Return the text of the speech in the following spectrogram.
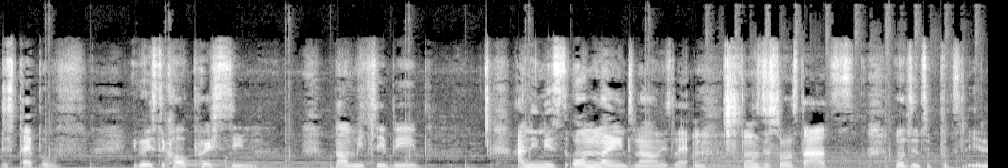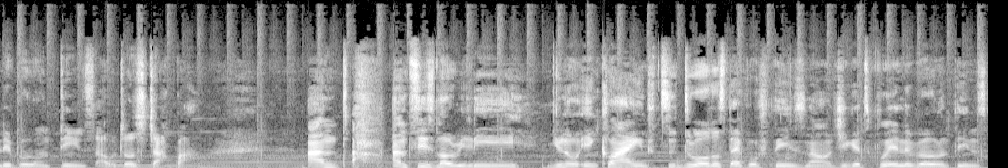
this type of egoistical person now meets a babe, and in his own mind now he's like, mm, once this one starts wanting to put a label on things, I will just jackpot. And auntie is not really you know inclined to do all those type of things now do you get to put a label on things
